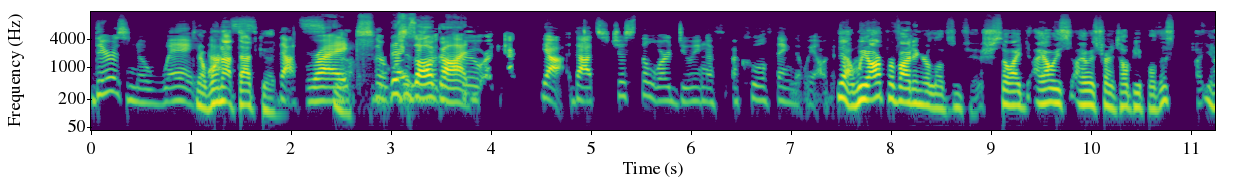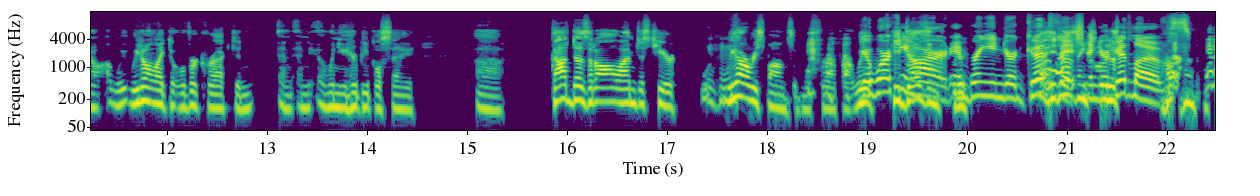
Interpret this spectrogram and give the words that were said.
there is no way. Yeah, we're not that good. That's right. Yeah. This is all God yeah, that's just the Lord doing a, a cool thing that we all get. Yeah, we are providing our loaves and fish. So I, I always, I always try to tell people this. Uh, you know, we, we don't like to overcorrect, and and and when you hear people say, uh, "God does it all," I'm just here. Mm-hmm. We are responsible for our part. We, You're working hard and bringing your good yeah, fish and your good loaves in,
